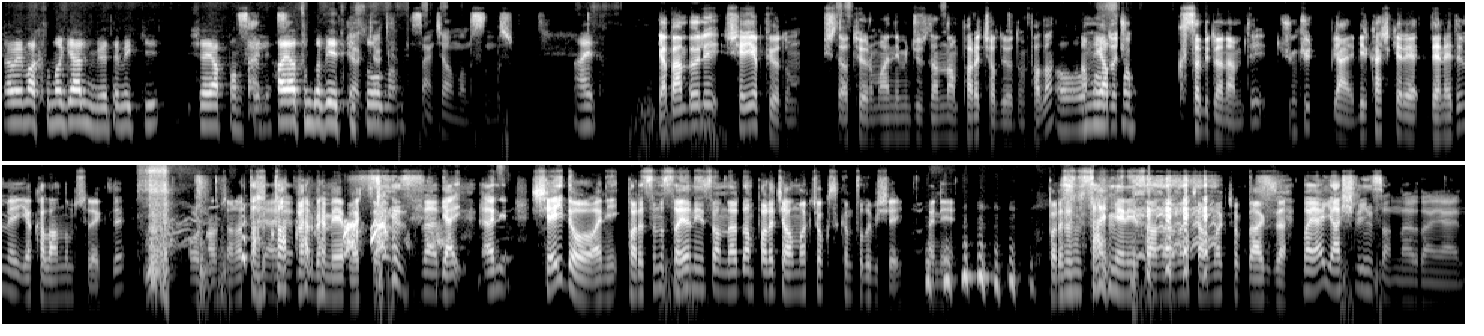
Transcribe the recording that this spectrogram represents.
Ya benim aklıma gelmiyor. Demek ki şey yapmam Sen- seni. sen- Hayatımda bir etkisi Yok yok olmamış. sen çalmamışsındır. Aynen. Ya ben böyle şey yapıyordum. İşte atıyorum annemin cüzdanından para çalıyordum falan. O, onu Ama o da çok kısa bir dönemdi. Çünkü yani birkaç kere denedim ve yakalandım sürekli. Oradan sonra tat, Yani- tat vermemeye başladım. sen Ya hani şey de o hani parasını sayan insanlardan para çalmak çok sıkıntılı bir şey. Hani parasını saymayan insanlardan çalmak çok daha güzel. bayağı yaşlı insanlardan yani.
